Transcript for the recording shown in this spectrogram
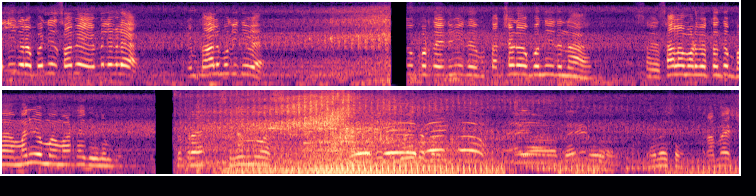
ಎಲ್ಲಿದ್ದಾರೆ? ಬನ್ನಿ ಸ್ವಾಮಿ ಎಂ ಎಲ್ ಎಗಳೇ ನಿಮ್ಮ ಕಾಲು ಮುಗಿದ್ದೀವಿ ಕೊಡ್ತಾ ಇದ್ದೀವಿ ಇದು ತಕ್ಷಣ ಬಂದು ಇದನ್ನ ಸಾಲ ಮಾಡಬೇಕಂತ ಮನವಿ ಮಾಡ್ತಾ ಇದೀವಿ ನಿಮ್ಗೆ. ಶ್ರೀನಿವಾಸ್ ರಮೇಶ್. ರಮೇಶ್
